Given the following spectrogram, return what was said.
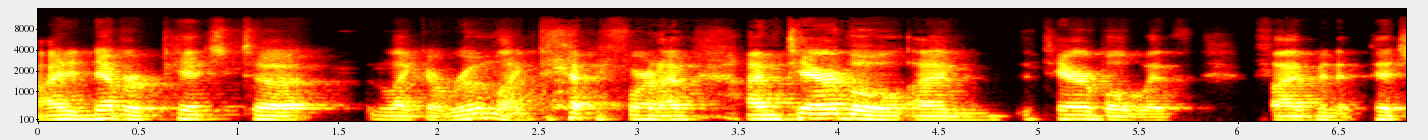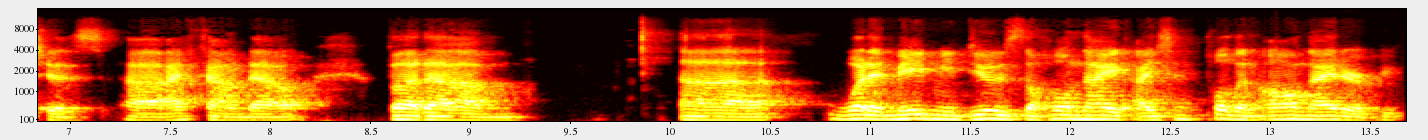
I had never pitched to like a room like that before, and I'm I'm terrible. I'm terrible with five minute pitches. Uh, I found out, but um, uh, what it made me do is the whole night I pulled an all nighter be-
